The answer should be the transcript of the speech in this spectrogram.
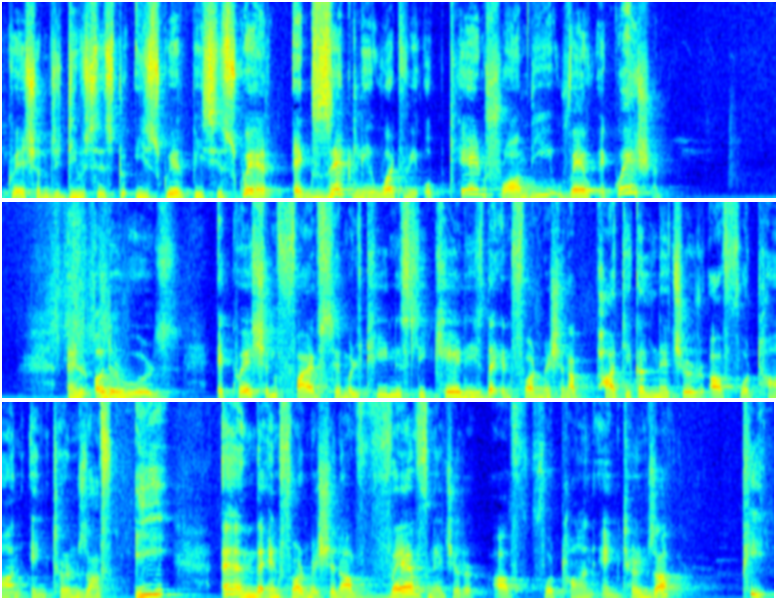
equation reduces to e square pc square exactly what we obtained from the wave equation. In other words Equation 5 simultaneously carries the information of particle nature of photon in terms of E and the information of wave nature of photon in terms of P.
